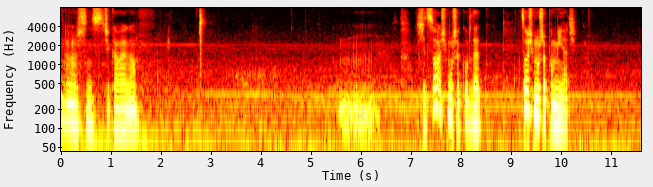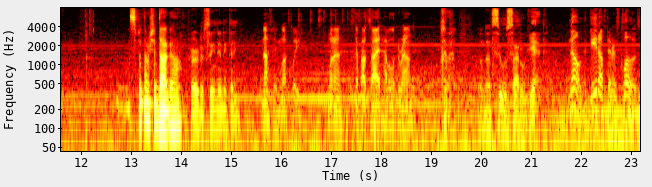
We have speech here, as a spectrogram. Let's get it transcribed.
No już nic ciekawego. Mm. Wiecie, coś muszę, kurde, coś muszę pomijać. Spytam się Daga. Heard or seen anything? Nothing, luckily. Wanna step outside, have a look around? I'm not suicidal yet. No, the gate out there is closed.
